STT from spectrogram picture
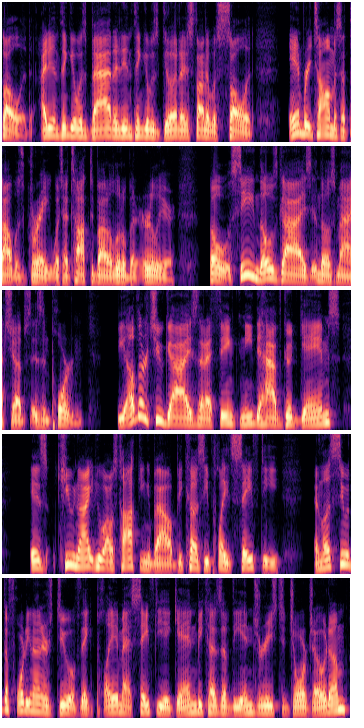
solid. I didn't think it was bad. I didn't think it was good. I just thought it was solid. Ambry Thomas I thought was great, which I talked about a little bit earlier. So seeing those guys in those matchups is important. The other two guys that I think need to have good games is Q Knight, who I was talking about, because he played safety. And let's see what the 49ers do if they play him at safety again because of the injuries to George Odum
